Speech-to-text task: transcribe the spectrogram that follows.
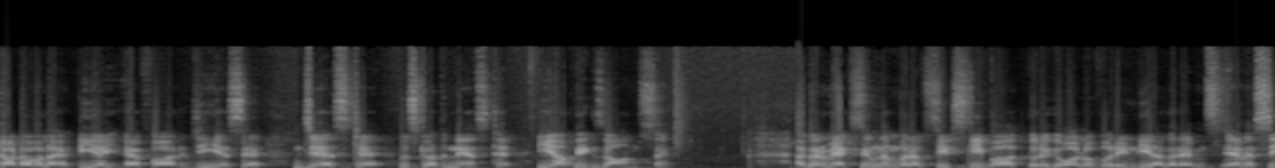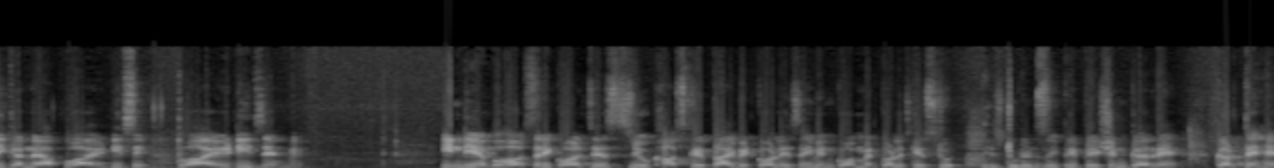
टाटा वाला है T I F R G S है जेस्ट है, उसके बाद नेस्ट है। ये आपके एग्ज़ाम्स हैं। अगर मैक्सिमम नंबर ऑफ़ सीट्स की बात करेंगे ऑल ओवर इंडिया अगर एम एस सी करना है आपको आईआईटी से तो आई आई टी जेम है। इंडिया में बहुत सारे कॉलेजेस जो खासकर private college even government college के स्टूडेंट्स भी प्रिपरेशन कर रहे हैं करते हैं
